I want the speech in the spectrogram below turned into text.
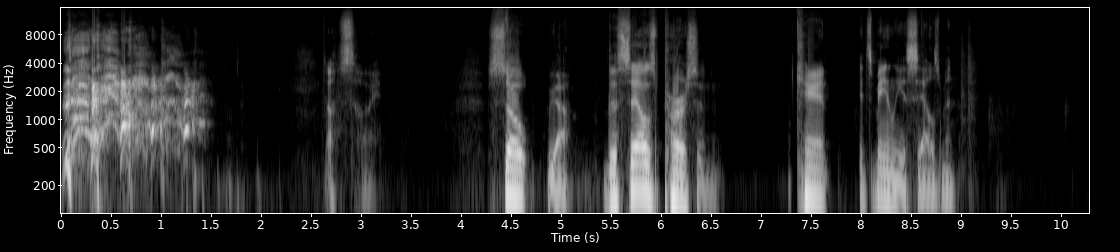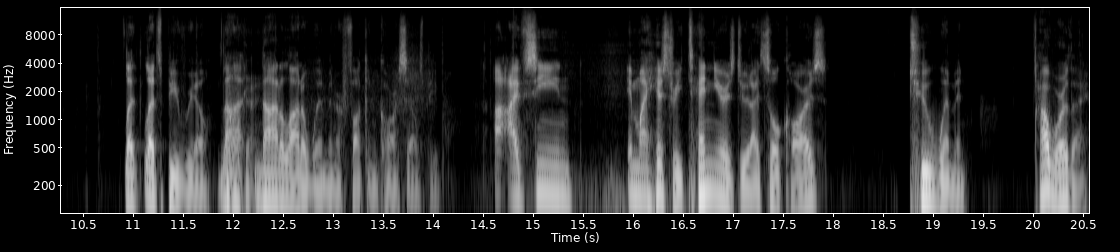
I'm sorry. So Yeah. the salesperson can't. It's mainly a salesman. Let, let's be real. Not, Okay. not a lot of women are fucking car salespeople. I, I've seen in my history, 10 years, dude, I sold cars, two women. How were they?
